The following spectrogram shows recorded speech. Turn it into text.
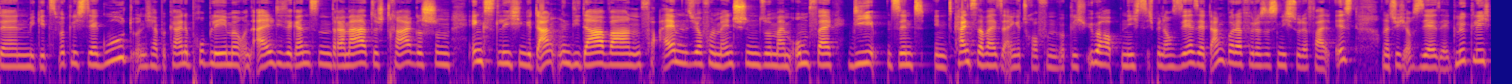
denn mir geht es wirklich sehr gut und ich habe keine Probleme und all diese ganzen dramatisch, tragischen, ängstlichen Gedanken, die da waren, vor allem natürlich auch von Menschen so in meinem Umfeld, die sind in keinster Weise eingetroffen, wirklich überhaupt nichts. Ich bin auch sehr, sehr dankbar dafür, dass es nicht so der Fall ist und natürlich auch sehr, sehr glücklich.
